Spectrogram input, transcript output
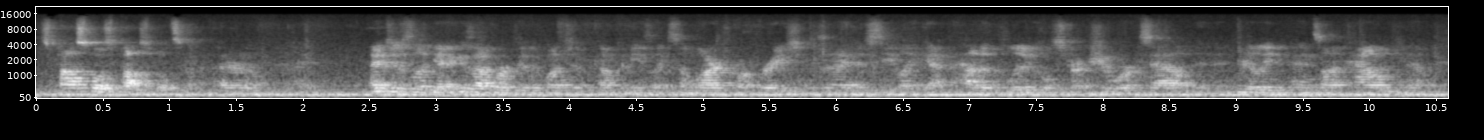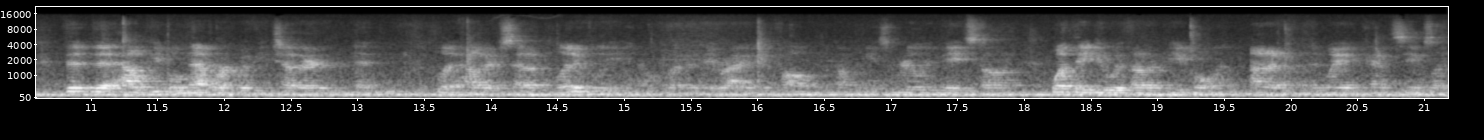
it's possible, it's possible, it's not, I don't know. I just look at it, because I've worked with a bunch of companies, like some large corporations, and I just see like uh, how the political structure works out, and it really depends on how, you know, the, the, how people network with each other, and how they're set up politically, you know, whether they rise or fall in the company is really based on what they do with other people, and I don't know, in a way, it kind of seems like,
